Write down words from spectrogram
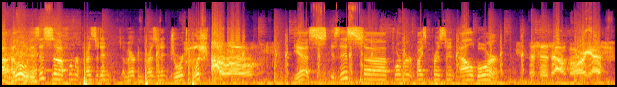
Uh, hello, is this uh, former President, American President George Bush? Hello. Yes. Is this uh, former Vice President Al Gore? This is Al Gore. Yes.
